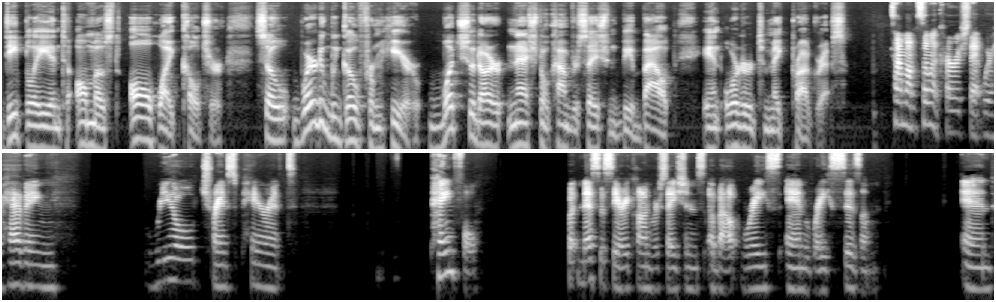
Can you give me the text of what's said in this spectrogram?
deeply into almost all white culture. So, where do we go from here? What should our national conversation be about in order to make progress? Tom, I'm so encouraged that we're having real, transparent, painful, but necessary conversations about race and racism. And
